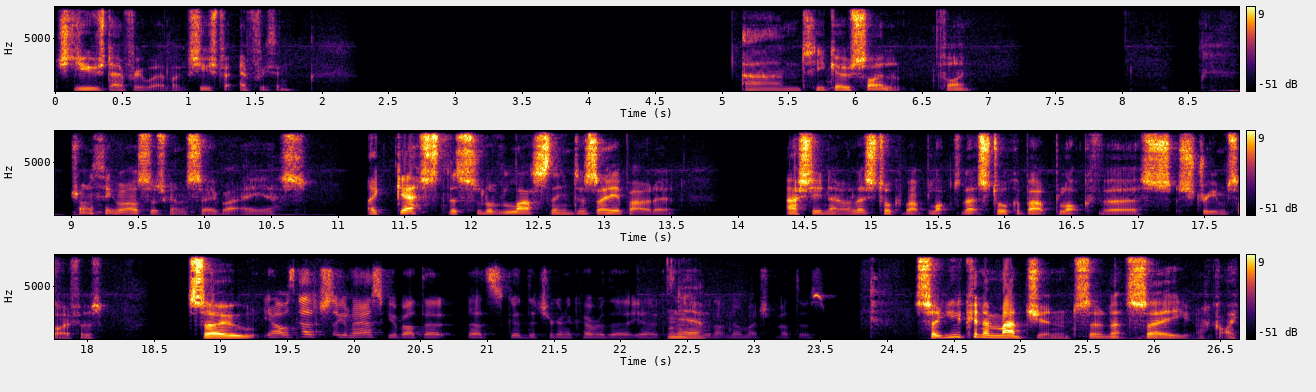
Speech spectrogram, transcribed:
It's used everywhere, like it's used for everything. And he goes silent. Fine. trying to think what else I was going to say about AS. I guess the sort of last thing to say about it. Actually, no. Let's talk about block. Let's talk about block verse stream ciphers. So Yeah, I was actually going to ask you about that. That's good that you're going to cover that. Yeah, Yeah. I really don't know much about those. So you can imagine. So let's say I,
